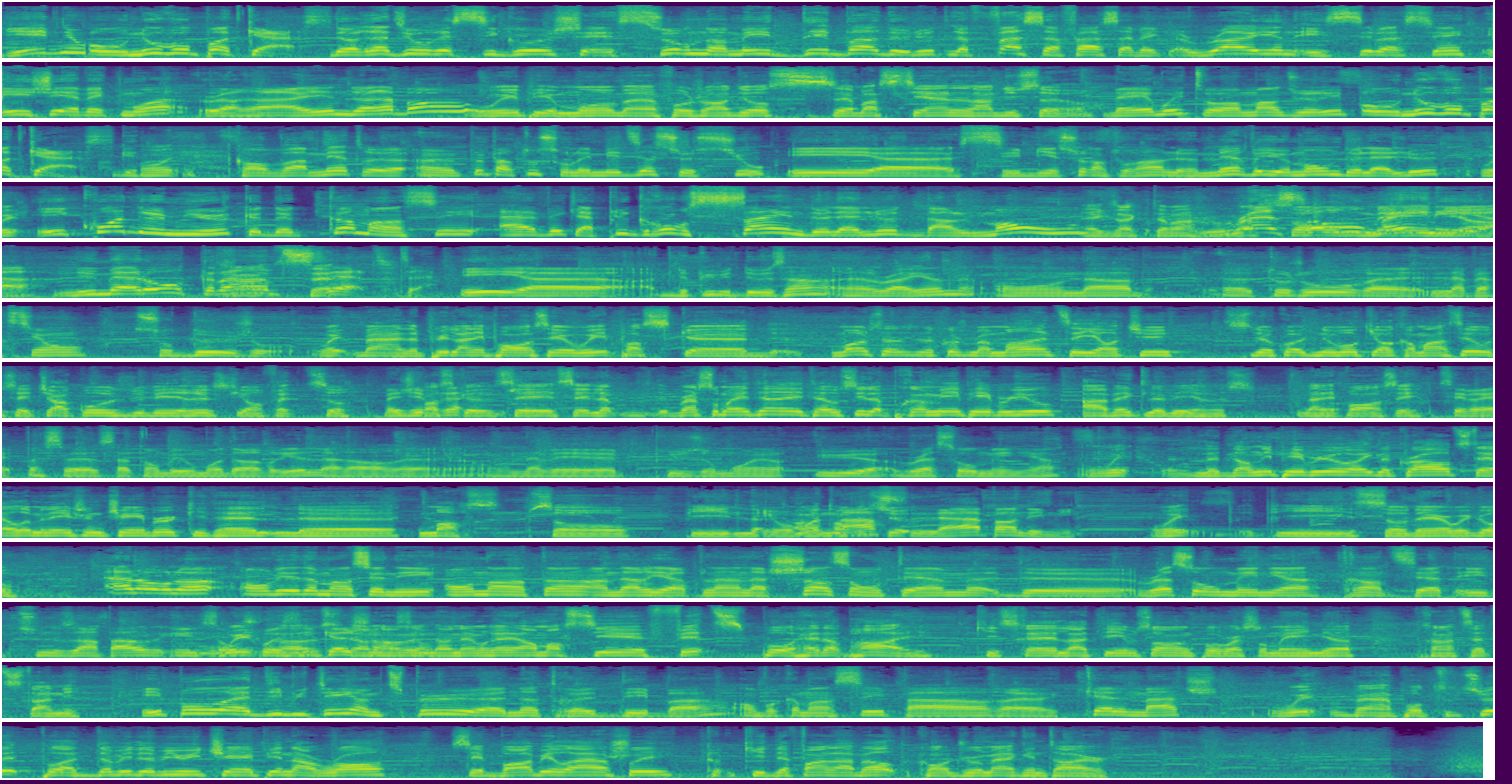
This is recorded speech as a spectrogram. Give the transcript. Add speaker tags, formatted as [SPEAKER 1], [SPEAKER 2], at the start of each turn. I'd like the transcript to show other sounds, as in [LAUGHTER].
[SPEAKER 1] Bienvenue au nouveau podcast de Radio Restigouche, surnommé Débat de lutte, le face-à-face avec Ryan et Sébastien. Et j'ai avec moi Ryan de Rabot.
[SPEAKER 2] Oui, puis moi, ben, faut que j'endure Sébastien l'endurceur.
[SPEAKER 1] Ben oui, tu vas m'endurer au nouveau podcast
[SPEAKER 2] Oui.
[SPEAKER 1] qu'on va mettre euh, un peu partout sur les médias sociaux. Et euh, c'est bien sûr entourant le merveilleux monde de la lutte.
[SPEAKER 2] Oui.
[SPEAKER 1] Et quoi de mieux que de commencer avec la plus grosse scène de la lutte dans le monde?
[SPEAKER 2] Exactement.
[SPEAKER 1] WrestleMania numéro 37.
[SPEAKER 2] 37.
[SPEAKER 1] Et euh, depuis deux ans, euh, Ryan, on a euh, toujours euh, la version sur deux jours.
[SPEAKER 2] Oui, ben, depuis l'année passée, oui, parce que moi, le coup, je me demande, ils c'est de quoi de nouveau qui ont commencé ou c'est-tu à cause du virus qu'ils ont fait ça?
[SPEAKER 1] Ben, j'ai
[SPEAKER 2] parce que c'est, le, WrestleMania était aussi le premier pay-per-view avec le virus l'année passée.
[SPEAKER 1] C'est vrai, parce que ça tombé au mois d'avril, alors euh, on avait plus ou moins eu WrestleMania.
[SPEAKER 2] Oui, le dernier pay-per-view avec le crowd, c'était Elimination Chamber qui était le mars. So, puis le-
[SPEAKER 1] Et au mois de mars,
[SPEAKER 2] dessus.
[SPEAKER 1] la pandémie.
[SPEAKER 2] Oui, puis so there we go.
[SPEAKER 1] Alors là, on vient de mentionner, on entend en arrière-plan la chanson thème de WrestleMania 37 et tu nous en parles. Ils ont
[SPEAKER 2] Oui,
[SPEAKER 1] choisi
[SPEAKER 2] euh,
[SPEAKER 1] quelle
[SPEAKER 2] on,
[SPEAKER 1] chanson?
[SPEAKER 2] On aimerait remercier Fitz pour Head Up High, qui serait la theme song pour WrestleMania 37 cette année.
[SPEAKER 1] Et pour euh, débuter un petit peu euh, notre débat, on va commencer par euh, quel match?
[SPEAKER 2] Oui, ben pour tout de suite, pour la WWE Champion à Raw, c'est Bobby Lashley qui défend la belt contre Drew McIntyre.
